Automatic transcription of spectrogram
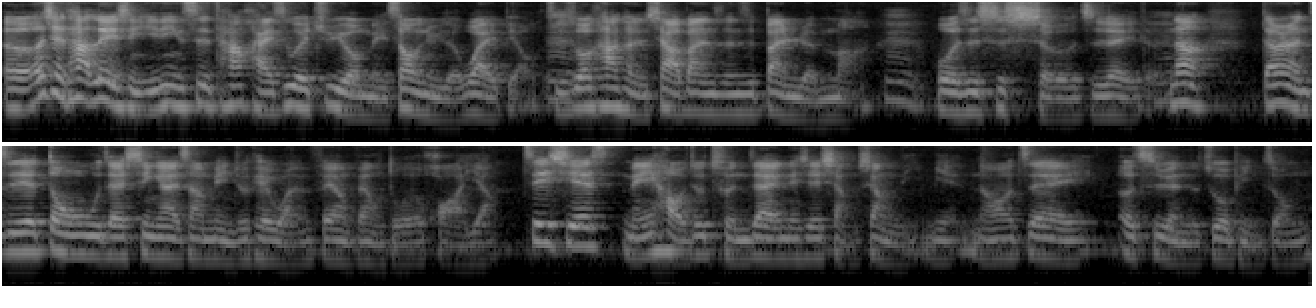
呃，而且它的类型一定是它还是会具有美少女的外表，只是说它可能下半身是半人马，嗯，或者是是蛇之类的。那当然，这些动物在性爱上面，你就可以玩非常非常多的花样。这些美好就存在那些想象里面，然后在二次元的作品中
